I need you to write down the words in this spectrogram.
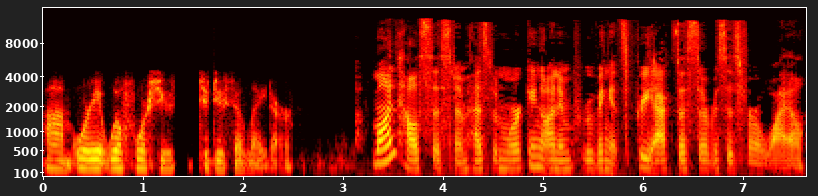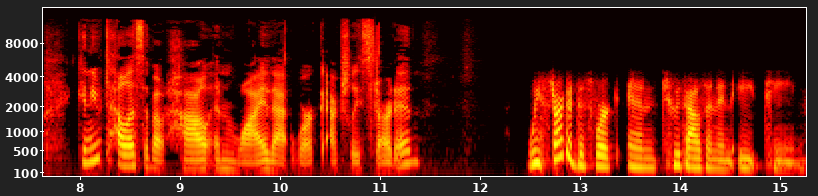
um, or it will force you to do so later. Mon Health System has been working on improving its pre access services for a while. Can you tell us about how and why that work actually started? We started this work in 2018.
